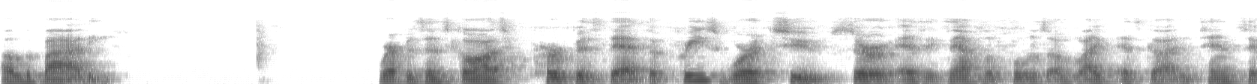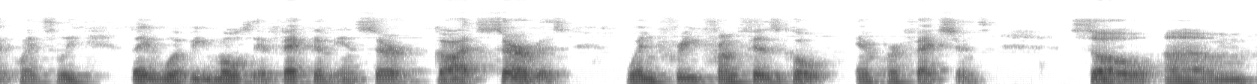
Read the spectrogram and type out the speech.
of the body represents God's purpose that the priests were to serve as examples of fullness of life as God intends sequentially. They would be most effective in ser- God's service when free from physical imperfections. So, um,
